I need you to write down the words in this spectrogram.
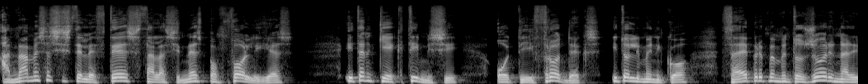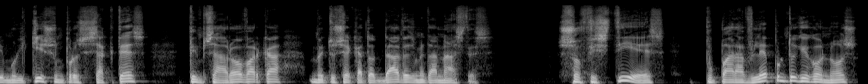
Ανάμεσα στις τελευταίες θαλασσινές πομφόλιγες ήταν και η εκτίμηση ότι η Frontex ή το λιμενικό θα έπρεπε με το ζόρι να ρημουλκίσουν προς τις ακτές την ψαρόβαρκα με τους εκατοντάδες μετανάστες. Σοφιστίες που παραβλέπουν το γεγονός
